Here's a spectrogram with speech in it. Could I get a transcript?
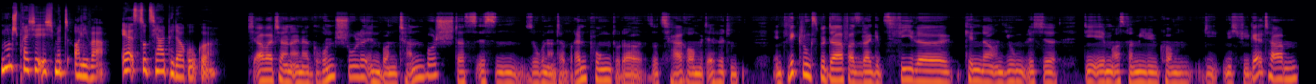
Nun spreche ich mit Oliver. Er ist Sozialpädagoge. Ich arbeite an einer Grundschule in Bonn-Tannenbusch. Das ist ein sogenannter Brennpunkt oder Sozialraum mit erhöhtem Entwicklungsbedarf. Also da gibt's viele Kinder und Jugendliche, die eben aus Familien kommen, die nicht viel Geld haben,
